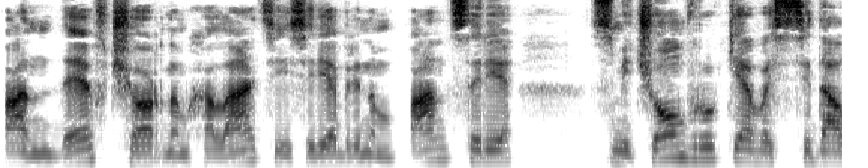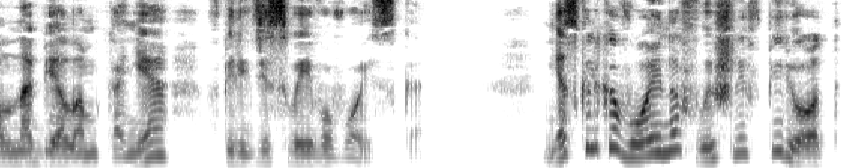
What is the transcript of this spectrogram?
Панде в черном халате и серебряном панцире с мечом в руке восседал на белом коне впереди своего войска. Несколько воинов вышли вперед,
